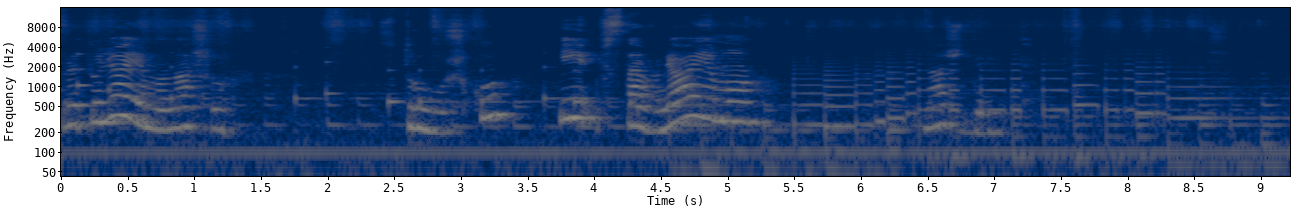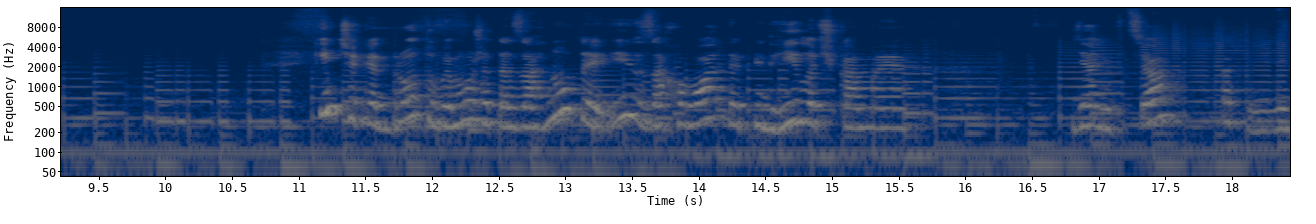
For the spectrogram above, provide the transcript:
Притуляємо нашу стружку і вставляємо наш дріт. Кінчики дроту ви можете загнути і заховати під гілочками ялівця такої.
